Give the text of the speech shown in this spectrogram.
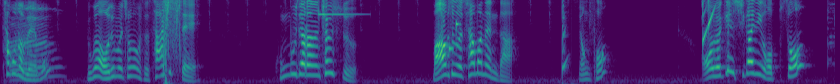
타고난 외모? 누구나 어디면 쳐놓았어요. 40대. 공부 잘하는 철수. 마음속에서 참아낸다. 영포? 어, 왜 이렇게 시간이 없어?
